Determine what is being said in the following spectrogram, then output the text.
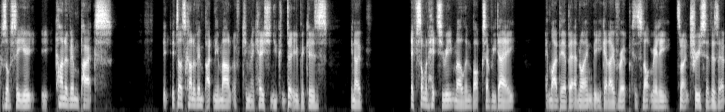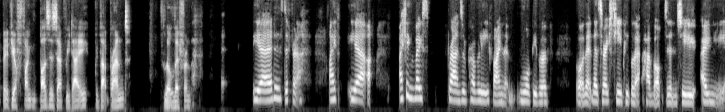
because obviously you it kind of impacts it, it does kind of impact the amount of communication you can do because you know if someone hits your email inbox every day it might be a bit annoying but you get over it because it's not really it's not intrusive is it but if your phone buzzes every day with that brand it's a little different yeah it is different i yeah i think most brands would probably find that more people have or that there's very few people that have opted into only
